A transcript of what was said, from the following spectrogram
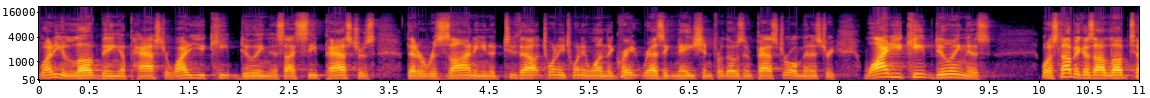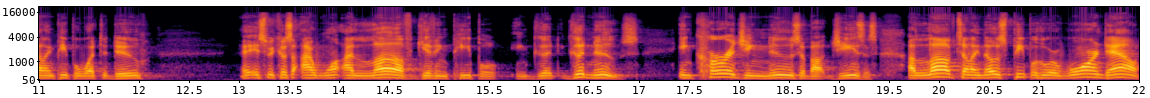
why do you love being a pastor? Why do you keep doing this? I see pastors that are resigning. You know, 2021, the great resignation for those in pastoral ministry. Why do you keep doing this? Well, it's not because I love telling people what to do. It's because I, want, I love giving people in good, good news, encouraging news about Jesus. I love telling those people who are worn down,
